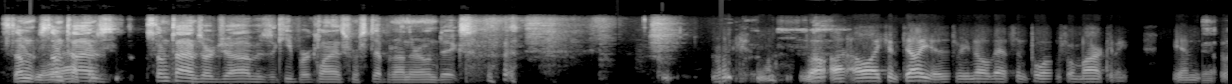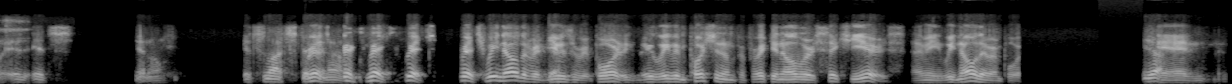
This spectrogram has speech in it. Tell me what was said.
Some You'll sometimes sometimes our job is to keep our clients from stepping on their own dicks. Well, I, all I can tell you is we know that's important for marketing, and Yeah. it, it's, you know, it's not Rich, sticking out. Rich, Rich, Rich, Rich. We know the reviews are reported. We, we've been pushing them for freaking over six years. I mean, we know they're important. Yeah, And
